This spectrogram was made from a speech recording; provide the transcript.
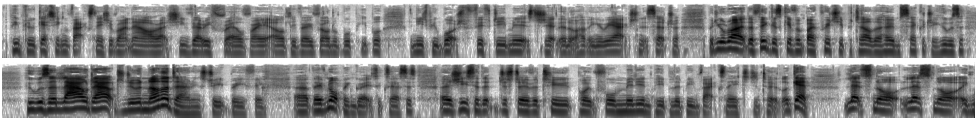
the people who are getting vaccinated right now are actually very frail, very elderly, very vulnerable people. They need to be watched for 15 minutes to check they're not having a reaction, etc. But you're right. The figures given by Priti Patel, the Home Secretary, who was who was allowed out to do another Downing Street briefing, uh, they've not been great successes. Uh, she said that just over 2.4 million people had been vaccinated in total. Again, let's not let's not ignore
